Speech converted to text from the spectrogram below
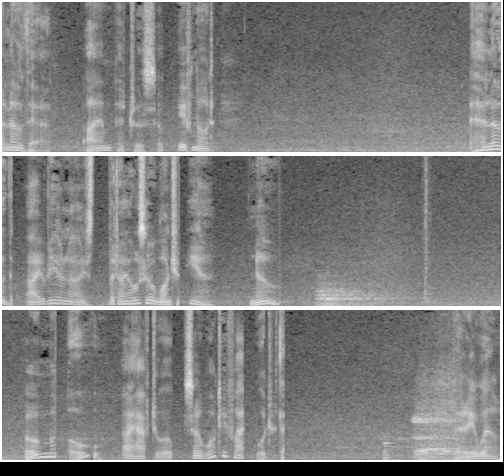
Hello there. I am Petrus. If not. Hello th- I realized, but I also want you here. No. Oh, my- oh, I have to. Uh, so what if I would? Very well.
